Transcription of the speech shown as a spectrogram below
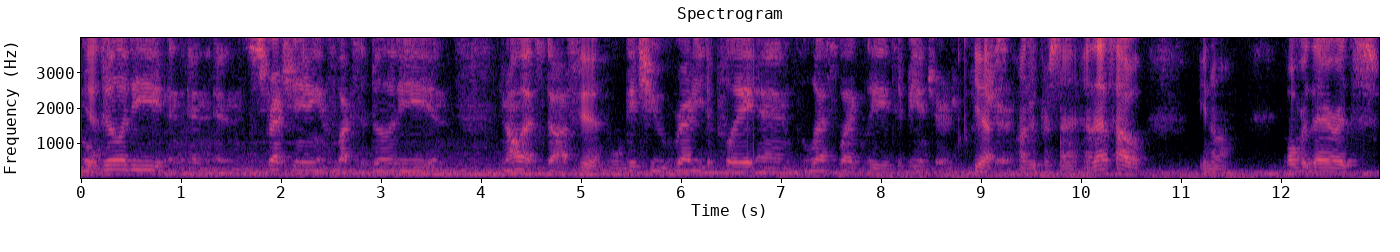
Yes. mobility and, and, and stretching and flexibility and and all that stuff Yeah. will get you ready to play and less likely to be injured. Yes, sure. hundred percent, and that's how, you know, over there it's,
